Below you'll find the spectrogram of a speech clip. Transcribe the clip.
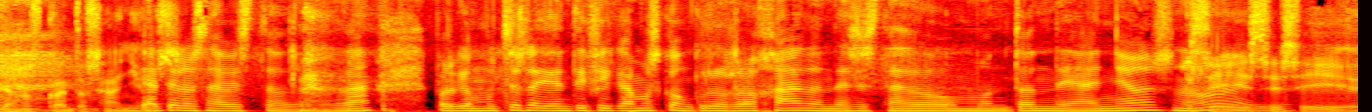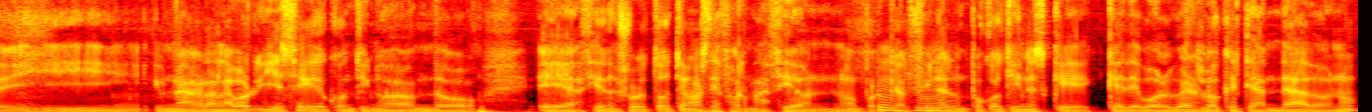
ya unos cuantos años. Ya te lo sabes todo, ¿verdad? Porque muchos la identificamos con Cruz Roja, donde has estado un montón de años, ¿no? Sí, sí, sí, y, una gran labor y he seguido continuando eh, haciendo sobre todo temas de formación, ¿no? Porque al final un poco tienes que, devolver lo que te han dado, ¿no?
